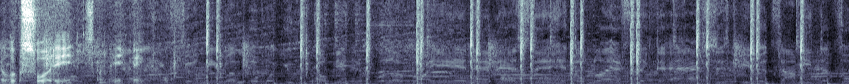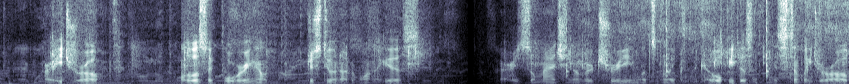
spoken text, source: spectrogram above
It looks sweaty. It's gonna be painful. Looks like boring. I'll just do another one, I guess. Alright, so match number three. Let's like hope he doesn't instantly drop.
